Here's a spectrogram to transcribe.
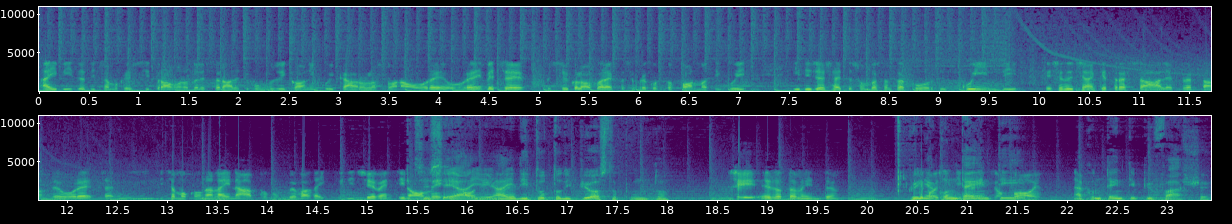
a Ibiza diciamo che si trovano delle serate tipo musiconi in cui Carol la suona ore e ore, invece il Circolo resta sempre questo format in cui i DJ set sono abbastanza corti, quindi essendoci anche tre sale per tante ore, cioè, diciamo con una line up comunque va dai 15 ai 20 nomi. Sì, sì hai, hai, di tutto di più a questo punto. Sì, esattamente. Quindi accontenti, accontenti più fasce.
